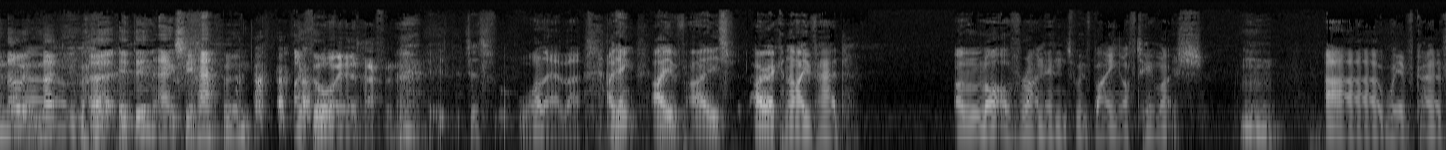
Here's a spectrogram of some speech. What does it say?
no, Um. no, uh, it didn't actually happen. I thought it had happened. It- just whatever. I think I've I, I reckon I've had a lot of run-ins with biting off too much Mm. uh, with kind of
